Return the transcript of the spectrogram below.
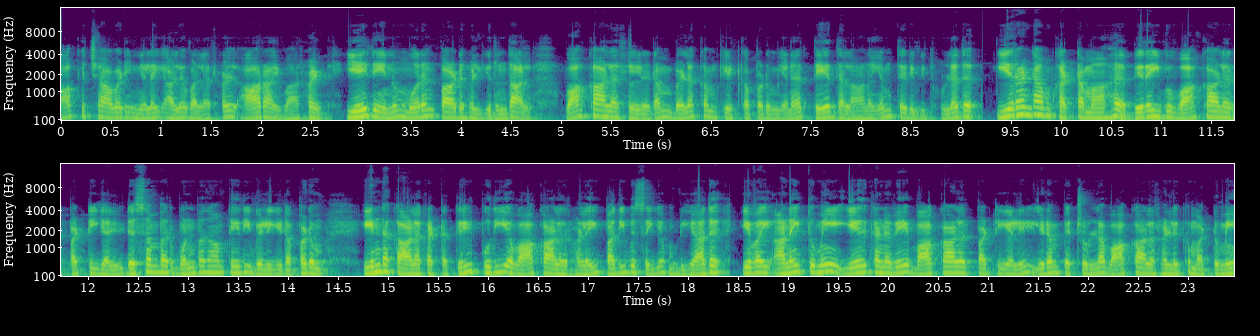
வாக்குச்சாவடி நிலை அலுவலர் வாக்காளர்கள் ஆராய்வார்கள். ஏதேனும் முரண்பாடுகள் இருந்தால் வாக்காளர்களிடம் விளக்கம் கேட்கப்படும் என தேர்தல் ஆணையம் தெரிவித்துள்ளது. இரண்டாம் கட்டமாக விரைவு வாக்காளர் பட்டியல் டிசம்பர் ஒன்பதாம் தேதி வெளியிடப்படும். இந்த காலகட்டத்தில் புதிய வாக்காளர்களை பதிவு செய்ய முடியாது. இவை அனைத்துமே ஏற்கனவே வாக்காளர் பட்டியலில் இடம்பெற்றுள்ள வாக்காளர்களுக்கு மட்டுமே.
